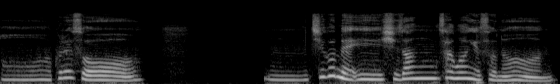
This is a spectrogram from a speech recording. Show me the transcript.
어, 그래서 음, 지금의 이 시장 상황에서는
